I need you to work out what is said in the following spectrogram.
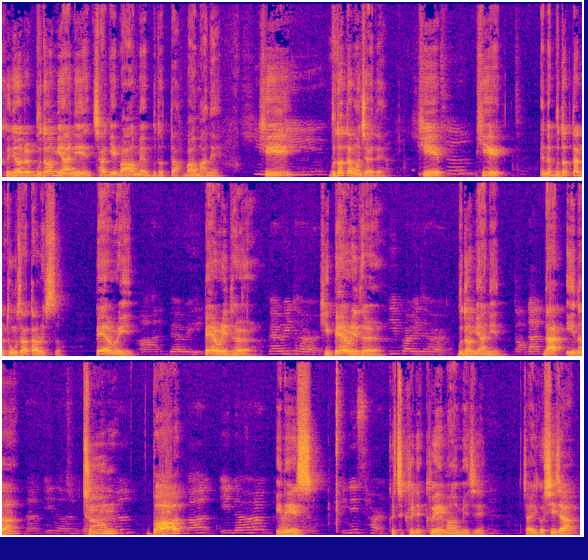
그녀를 무덤이 아닌 자기 마음에 묻었다. 마음 안에. He, 묻었다 먼저 해야 돼. He, he, 근데 묻었다는 동사가 따로 있어. Buried, uh, buried her. He buried her. 무덤이 아닌. not in a tomb, but in his in his heart 그치 그, 그의 마음이지 자 이거 시작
